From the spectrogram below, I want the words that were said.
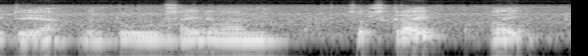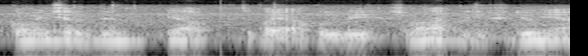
itu ya bantu saya dengan subscribe like comment share dan ya supaya aku lebih semangat bikin videonya ya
